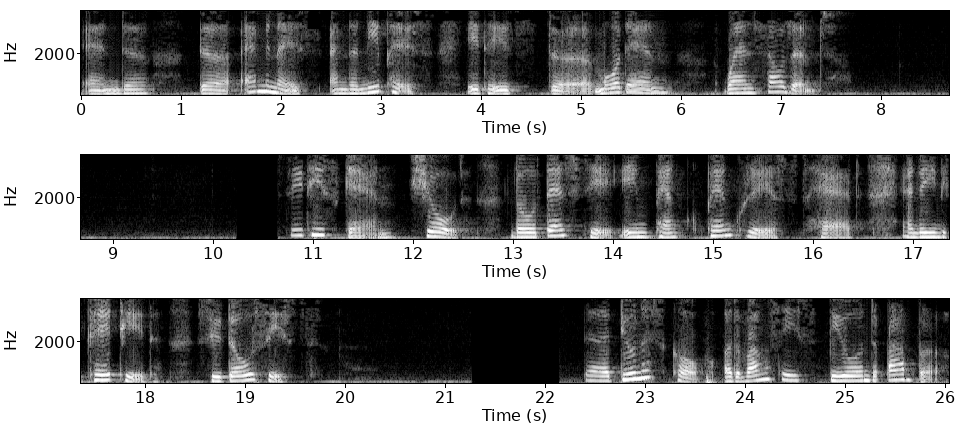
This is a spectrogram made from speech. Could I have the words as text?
and uh, the amylase and the lipase it is the more than 1000. CT scan showed low density in pan pancreas head and indicated pseudocysts. The duodenoscope advances beyond the bumper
